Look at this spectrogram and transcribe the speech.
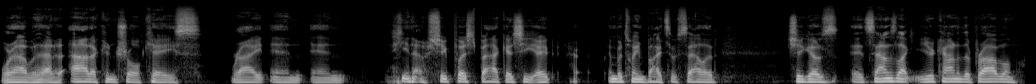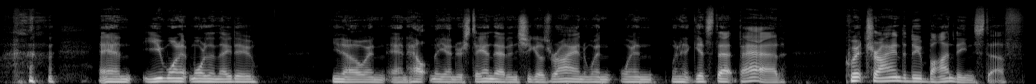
where I was at an out of control case, right? And and you know, she pushed back as she ate her, in between bites of salad. She goes, "It sounds like you're kind of the problem, and you want it more than they do, you know." And and help me understand that. And she goes, "Ryan, when when when it gets that bad, quit trying to do bonding stuff.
